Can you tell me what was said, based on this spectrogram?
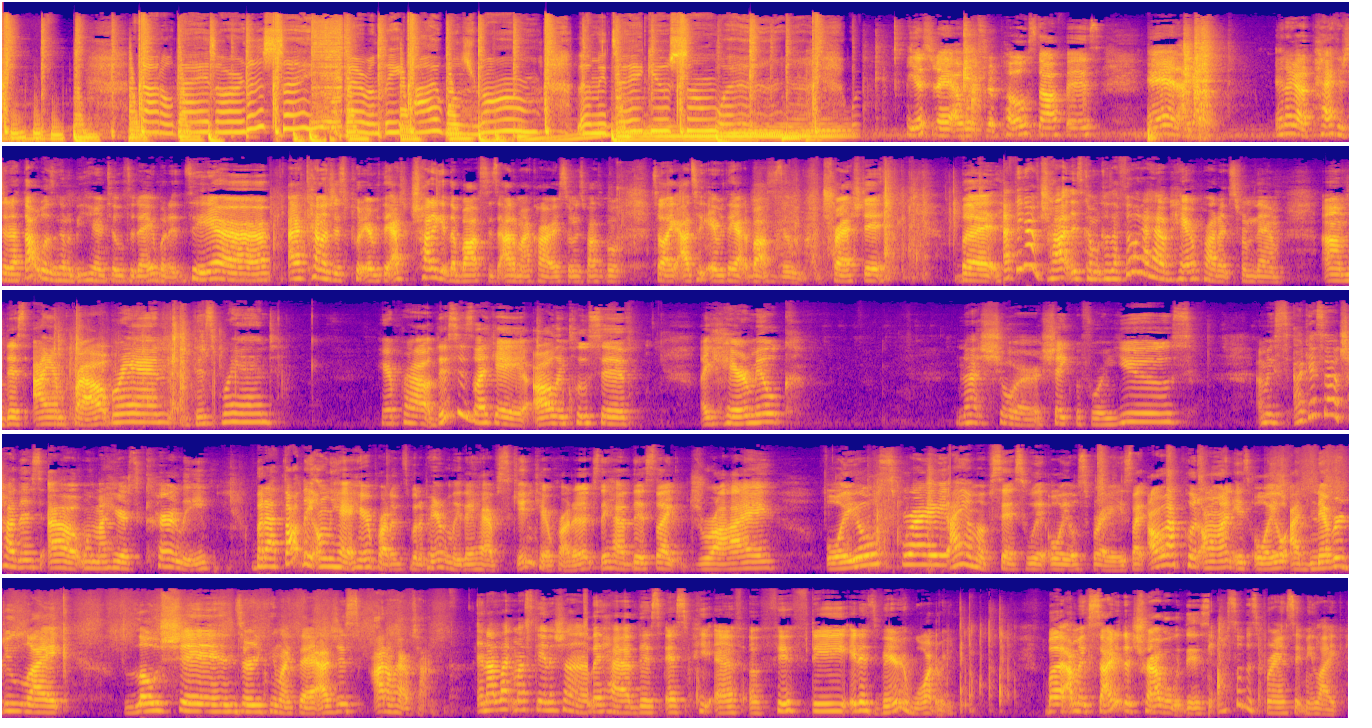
Thought all guys are the same. Apparently, I was wrong. Let me take you somewhere. Yesterday, I went to the post office and I got and I got a package that I thought wasn't gonna be here until today, but it's here. I kind of just put everything, I try to get the boxes out of my car as soon as possible. So like I took everything out of the boxes and trashed it. But I think I've tried this company because I feel like I have hair products from them. Um, this I Am Proud brand, this brand, Hair Proud. This is like a all-inclusive like hair milk. not sure, shake before use. I mean, I guess I'll try this out when my hair is curly. But I thought they only had hair products, but apparently they have skincare products. They have this like dry oil spray. I am obsessed with oil sprays. Like all I put on is oil. I never do like lotions or anything like that. I just, I don't have time. And I like my skin to shine. They have this SPF of 50. It is very watery. But I'm excited to travel with this. Also, this brand sent me like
